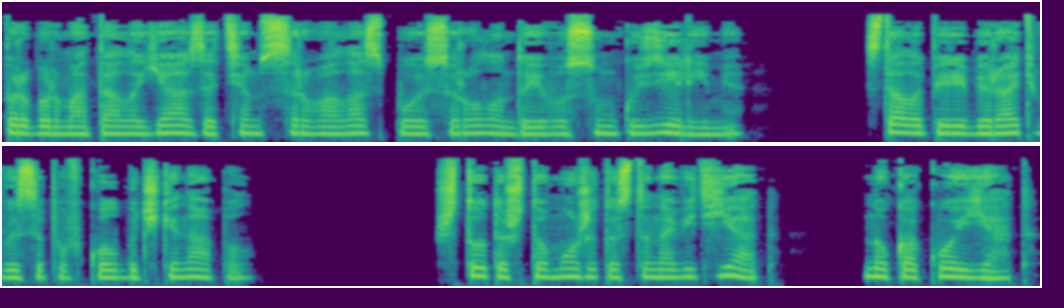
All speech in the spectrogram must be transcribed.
пробормотала я, а затем сорвала с пояса Роланда его сумку зельями, стала перебирать, высыпав колбочки на пол. Что-то, что может остановить яд. Но какой яд?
